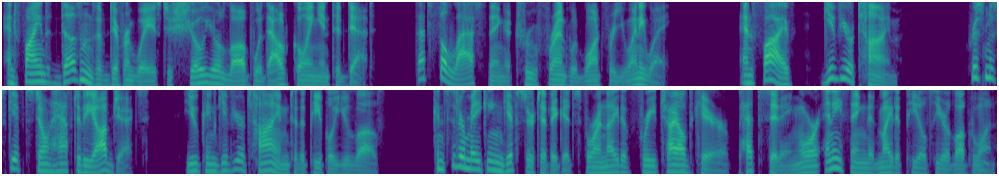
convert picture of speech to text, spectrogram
and find dozens of different ways to show your love without going into debt. That's the last thing a true friend would want for you anyway. And 5. Give your time. Christmas gifts don't have to be objects. You can give your time to the people you love. Consider making gift certificates for a night of free childcare, pet sitting, or anything that might appeal to your loved one.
